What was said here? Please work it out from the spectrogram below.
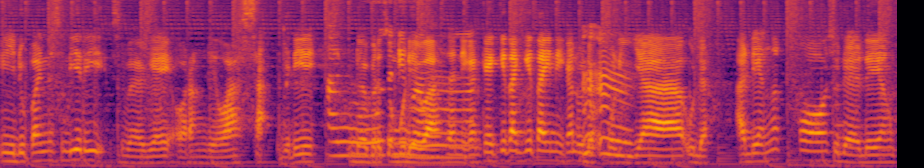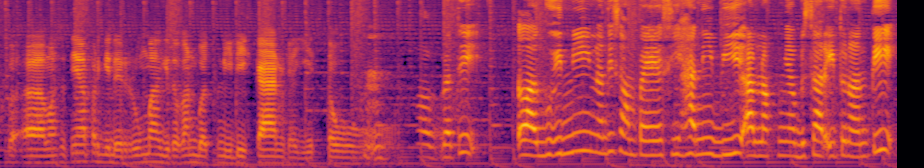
kehidupannya sendiri sebagai orang dewasa. Jadi Aduh, udah bertumbuh dewasa banget. nih kan kayak kita kita ini kan udah Mm-mm. kuliah, udah ada yang ngekos, udah ada yang uh, maksudnya pergi dari rumah gitu kan buat pendidikan kayak gitu. Mm-mm. Oh, berarti lagu ini nanti sampai si Honeybee anaknya besar itu nanti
